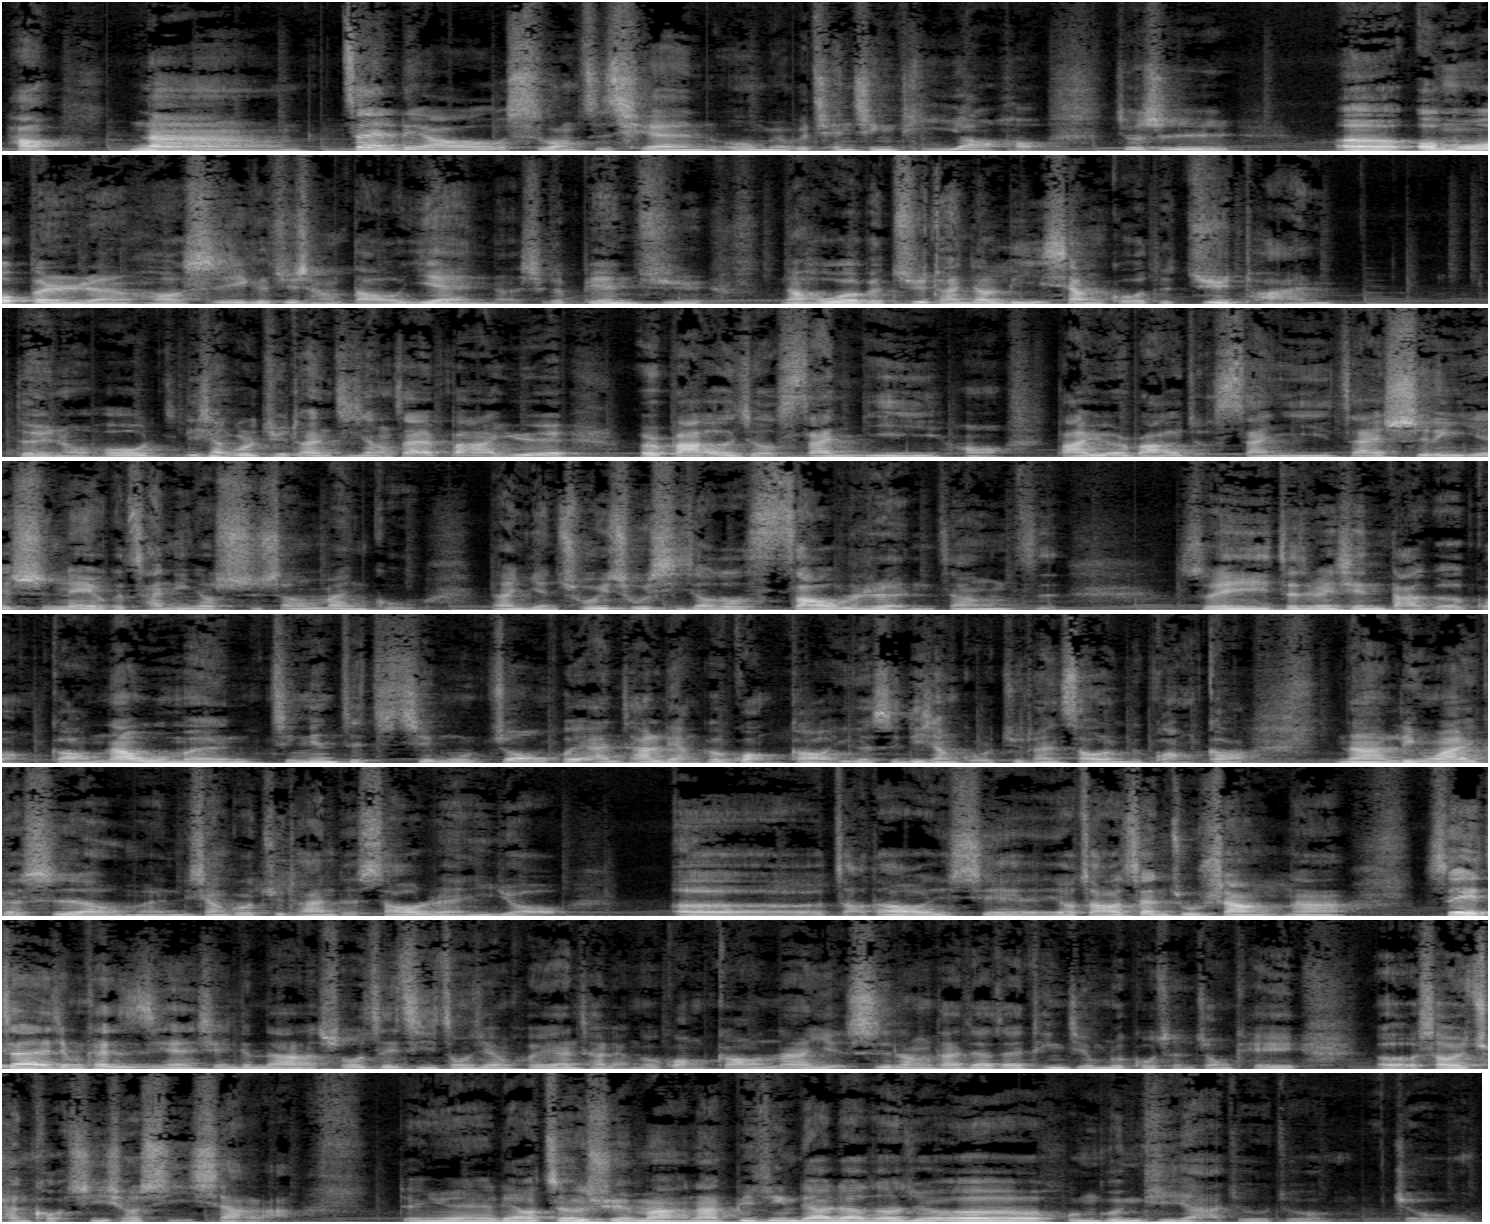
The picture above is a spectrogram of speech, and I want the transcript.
好，那在聊死亡之前，我们有个前情提要哈，就是呃，欧摩本人哈是一个剧场导演呢，是个编剧，然后我有个剧团叫理想国的剧团，对，然后理想国的剧团即将在八月二八二九三一哈，八月二八二九三一在士林夜市内有个餐厅叫时尚曼谷，那演出一出戏叫做骚人这样子。所以在这边先打个广告。那我们今天这期节目中会安插两个广告，一个是理想国剧团骚人的广告，那另外一个是我们理想国剧团的骚人有呃找到一些有找到赞助商。那所以在节目开始之前，先跟大家说，这集中间会安插两个广告，那也是让大家在听节目的过程中可以呃稍微喘口气休息一下啦。对，因为聊哲学嘛，那毕竟聊聊到就混混体啊，就就就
